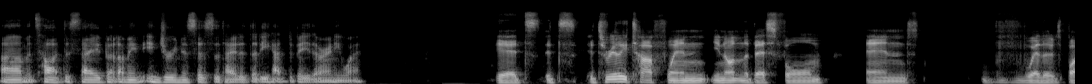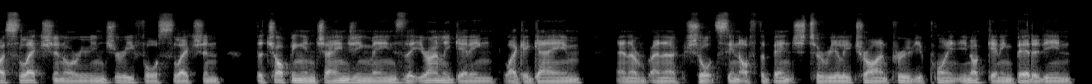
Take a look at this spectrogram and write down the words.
Um, it's hard to say, but I mean, injury necessitated that he had to be there anyway. Yeah, it's it's it's really tough when you're not in the best form, and whether it's by selection or injury for selection, the chopping and changing means that you're only getting like a game and a, and a short sin off the bench to really try and prove your point. You're not getting bedded in.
